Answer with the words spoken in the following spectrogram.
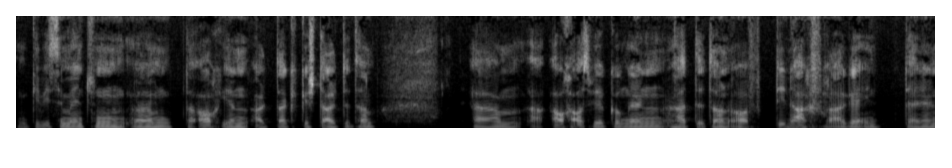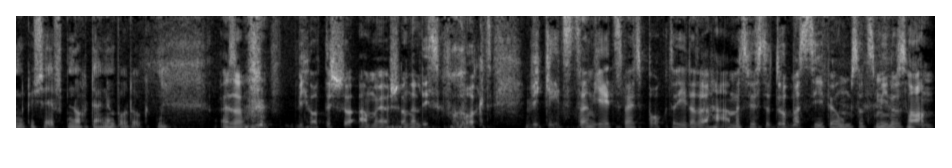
gewisse Menschen ähm, da auch ihren Alltag gestaltet haben, ähm, auch Auswirkungen hatte dann auf die Nachfrage in deinen Geschäften, nach deinen Produkten? Also, wie hat das schon einmal ein Journalist gefragt, wie geht's denn jetzt, weil jetzt bockt ja jeder daheim, jetzt wirst du massive Umsatzminus haben.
